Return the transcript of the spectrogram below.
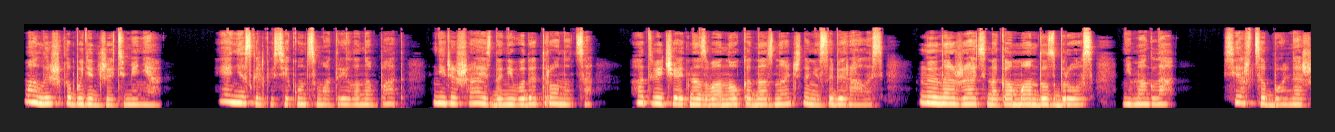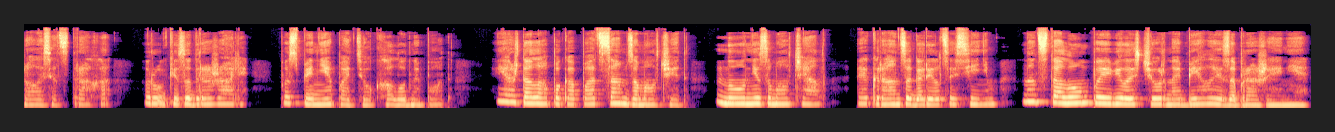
малышка будет жить у меня. Я несколько секунд смотрела на пад, не решаясь до него дотронуться. Отвечать на звонок однозначно не собиралась, но и нажать на команду «сброс» не могла. Сердце больно жалось от страха, руки задрожали, по спине потек холодный пот. Я ждала, пока пад сам замолчит, но он не замолчал. Экран загорелся синим, над столом появилось черно белое изображение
